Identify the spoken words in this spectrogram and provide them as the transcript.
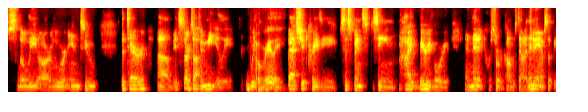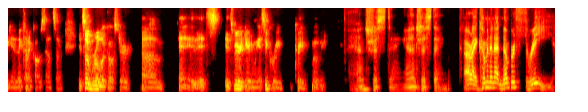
slowly are lured into the terror. Um, it starts off immediately with oh really batshit crazy suspense scene, high, very gory, and then it sort of calms down, and then it amps up again. It kind of calms down. So it's a roller coaster. Um, and it, it's it's very dear to me. It's a great, great movie. Interesting. Interesting. All right, coming in at number three.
